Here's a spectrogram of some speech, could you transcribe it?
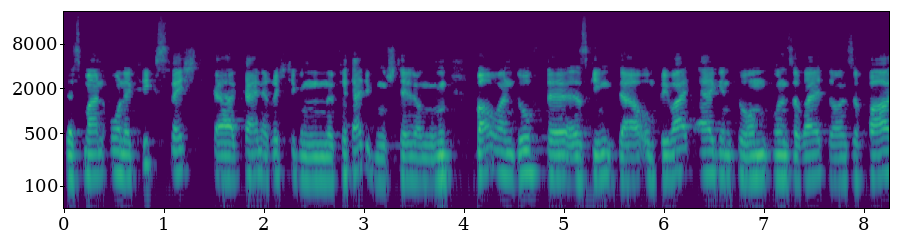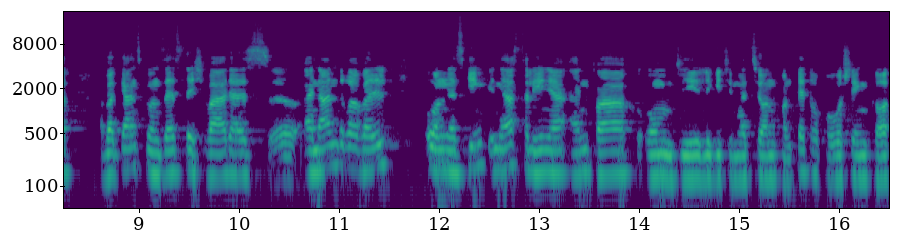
dass man ohne Kriegsrecht keine richtigen Verteidigungsstellungen bauen durfte. Es ging da um Privateigentum und so weiter und so fort. Aber ganz grundsätzlich war das äh, eine andere Welt und es ging in erster Linie einfach um die Legitimation von Petro Poroschenko.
